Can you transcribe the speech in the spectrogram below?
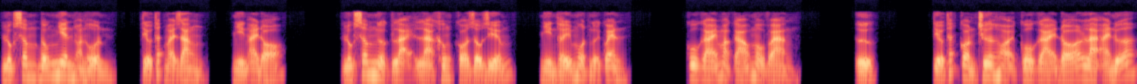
lục sâm bỗng nhiên hoàn hồn, tiểu thất mài răng, nhìn ai đó. Lục sâm ngược lại là không có dấu diếm, nhìn thấy một người quen. Cô gái mặc áo màu vàng. Ừ. Tiểu thất còn chưa hỏi cô gái đó là ai nữa,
